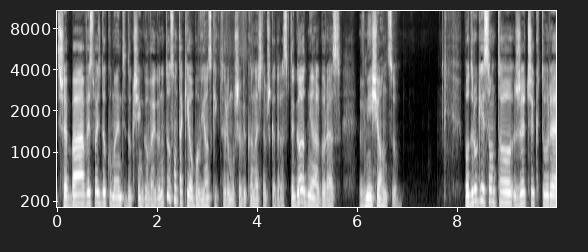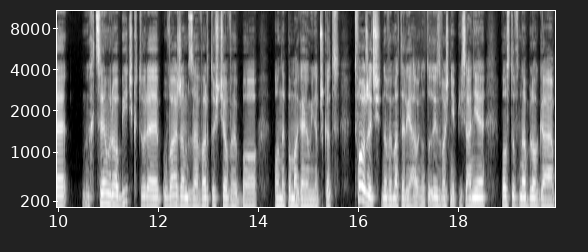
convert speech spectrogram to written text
trzeba wysłać dokumenty do księgowego. No to są takie obowiązki, które muszę wykonać na przykład raz w tygodniu albo raz w miesiącu. Po drugie, są to rzeczy, które chcę robić, które uważam za wartościowe, bo one pomagają mi na przykład tworzyć nowe materiały. No to jest właśnie pisanie postów na bloga,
